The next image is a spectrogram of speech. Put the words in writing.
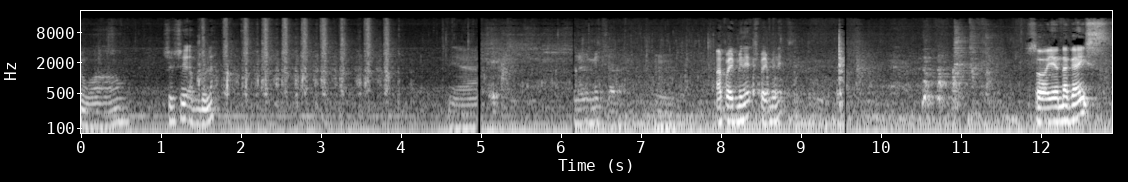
Wow. Susi Abdullah. Yan. Mix ah. Hmm. Ah, 5 minutes? 5 minutes? So, ayan na guys.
